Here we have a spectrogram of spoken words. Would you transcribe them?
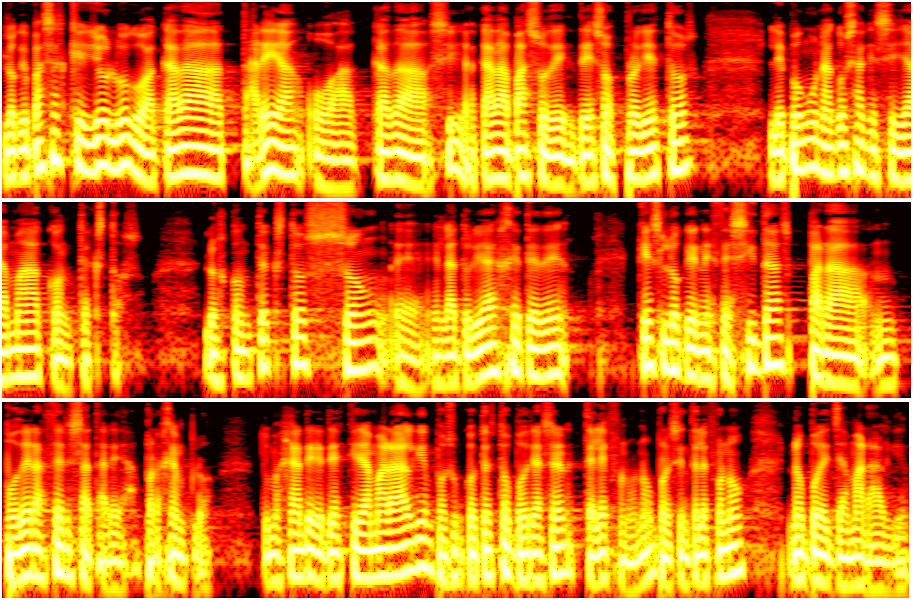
Lo que pasa es que yo luego a cada tarea o a cada, sí, a cada paso de, esos proyectos le pongo una cosa que se llama contextos. Los contextos son, eh, en la teoría de GTD, qué es lo que necesitas para poder hacer esa tarea. Por ejemplo, tú imagínate que tienes que llamar a alguien, pues un contexto podría ser teléfono, ¿no? Porque sin teléfono no puedes llamar a alguien.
